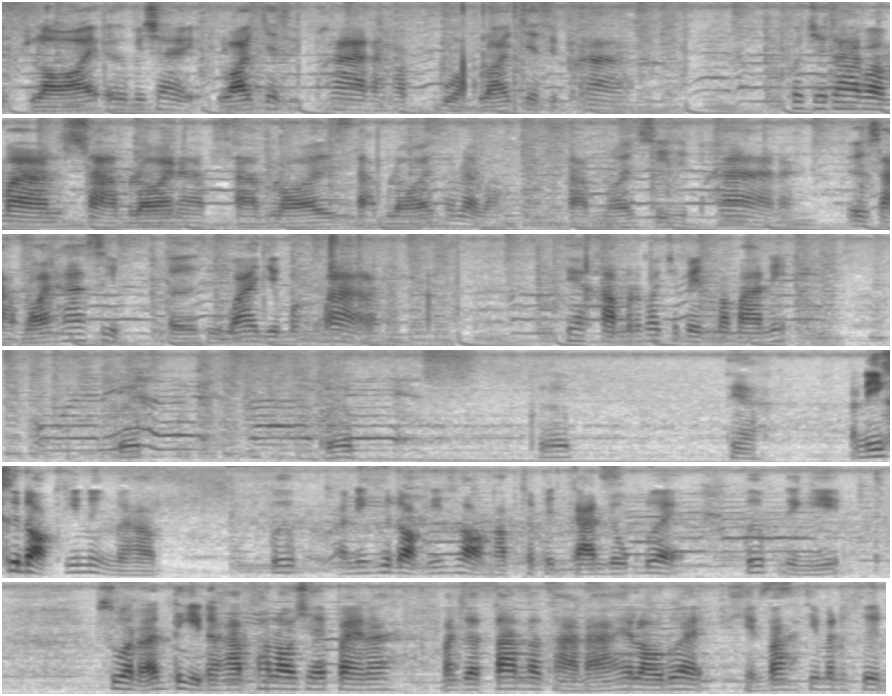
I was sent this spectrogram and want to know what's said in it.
700 เออไม่ใช่ 175 นะครับ บวก 175 ก็จะได้ประมาณ 300 นะครับ 300 300 เท่าไหร่วะ 345 นะ เออ 350 เออ ถือว่าเยอะมากๆนะเนี่ยครับ มันก็จะเป็นประมาณนี้ปึ๊บปึ๊บปึ๊บเนี่ย อันนี้คือดอกที่1นะครับปึ๊บ อันนี้คือดอกที่ 2 ครับ จะเป็นการยกด้วยปึ๊บ อย่างนี้ ส่วนอันตีนะครับ ถ้าเราใช้ไปนะ มันจะต้านสถานะให้เราด้วย เห็นปะที่มันขึ้น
